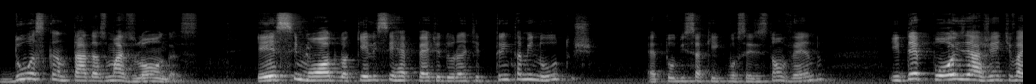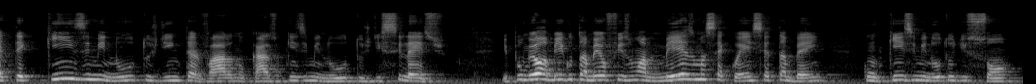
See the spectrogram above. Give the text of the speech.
duas cantadas mais longas. Esse módulo aqui ele se repete durante 30 minutos é tudo isso aqui que vocês estão vendo. E depois a gente vai ter 15 minutos de intervalo, no caso 15 minutos de silêncio. E para o meu amigo também eu fiz uma mesma sequência também com 15 minutos de som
